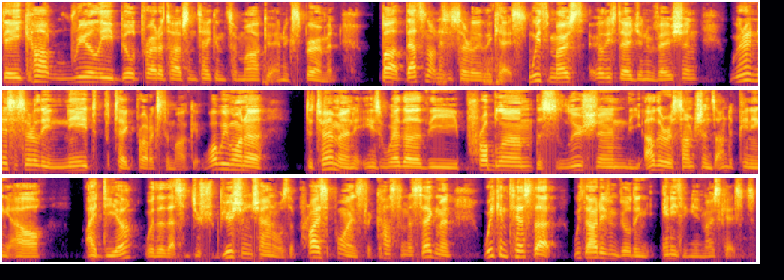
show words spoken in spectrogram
They can't really build prototypes and take them to market and experiment. But that's not necessarily the case. With most early stage innovation, we don't necessarily need to take products to market. What we want to determine is whether the problem, the solution, the other assumptions underpinning our idea, whether that's the distribution channels, the price points, the customer segment, we can test that without even building anything in most cases.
